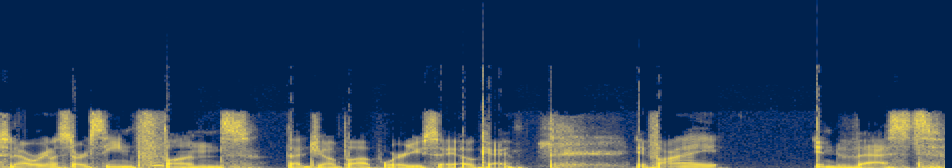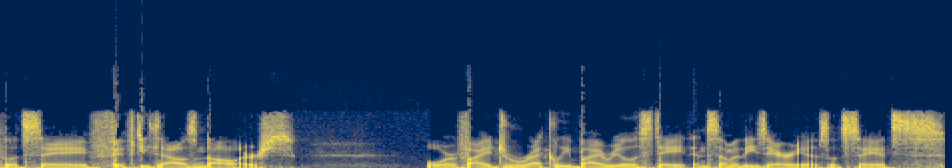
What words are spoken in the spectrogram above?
So now we're going to start seeing funds that jump up where you say, okay, if I invest, let's say $50,000 or if I directly buy real estate in some of these areas, let's say it's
